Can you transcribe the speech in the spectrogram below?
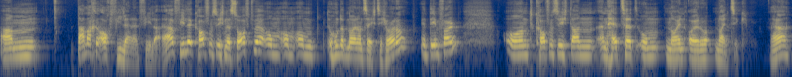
Ähm, da machen auch viele einen Fehler. Ja, viele kaufen sich eine Software um, um, um 169 Euro in dem Fall und kaufen sich dann ein Headset um 9,90 Euro. Ja,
